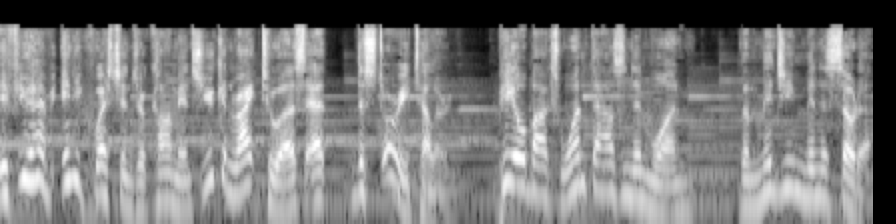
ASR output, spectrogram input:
If you have any questions or comments, you can write to us at The Storyteller, P.O. Box 1001, Bemidji, Minnesota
